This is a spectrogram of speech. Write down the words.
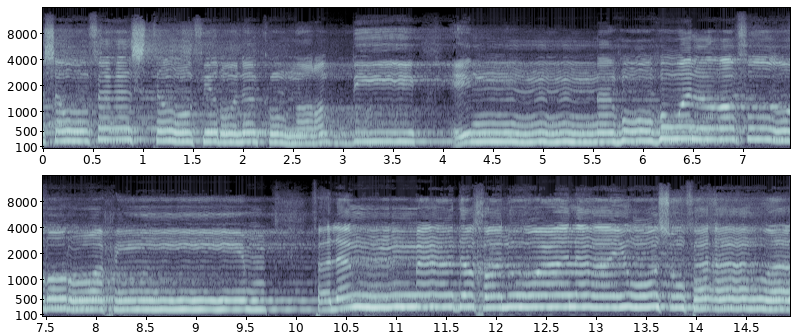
سوف أستغفر لكم ربي إنه هو الغفور الرحيم. فلما دخلوا على يوسف آوى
